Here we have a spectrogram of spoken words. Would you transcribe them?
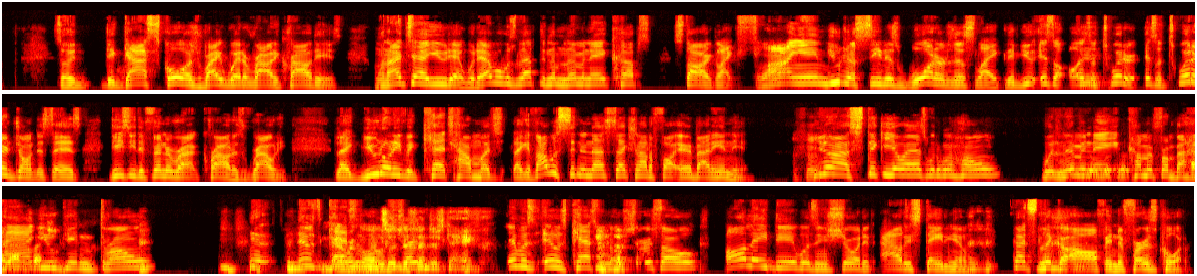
so the guy scores right where the rowdy crowd is. When I tell you that whatever was left in them lemonade cups started like flying, you just see this water just like if you it's a it's a Mm. Twitter it's a Twitter joint that says DC Defender crowd is rowdy. Like you don't even catch how much. Like if I was sitting in that section, I'd have fought everybody in there. You know how sticky your ass would have went home with lemonade coming from behind you getting thrown. It was Never going no to a shirt. defenders game. It was it was cats with no shirts on. All they did was ensure that Audi Stadium cuts liquor off in the first quarter.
